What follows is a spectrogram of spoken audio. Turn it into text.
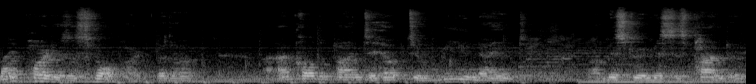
My part is a small part, but uh, I'm called upon to help to reunite uh, Mr. and Mrs. Ponder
